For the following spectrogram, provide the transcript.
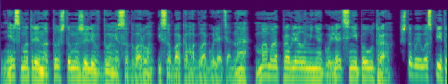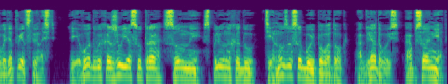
Несмотря на то, что мы жили в доме со двором и собака могла гулять одна, мама отправляла меня гулять с ней по утрам, чтобы воспитывать ответственность. И вот выхожу я с утра, сонный, сплю на ходу, тяну за собой поводок, оглядываюсь, а пса нет,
